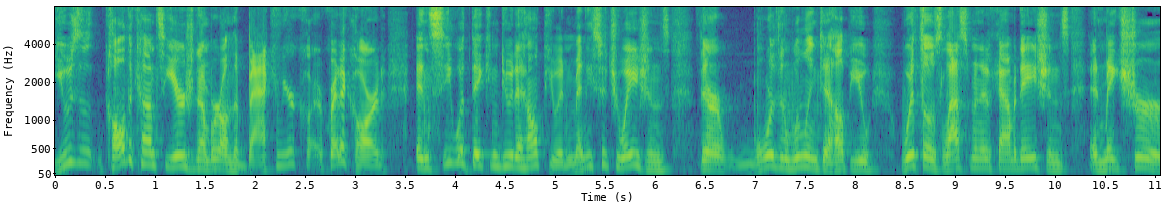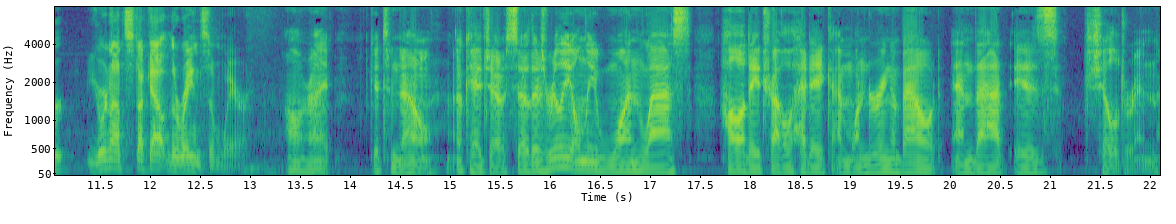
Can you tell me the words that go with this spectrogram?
use call the concierge number on the back of your credit card and see what they can do to help you. In many situations they're more than willing to help you with those last minute accommodations and make sure you're not stuck out in the rain somewhere. All right. Good to know. Okay joe. So there's really only one last holiday travel headache i'm wondering about and that is children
